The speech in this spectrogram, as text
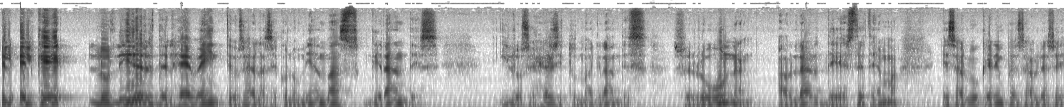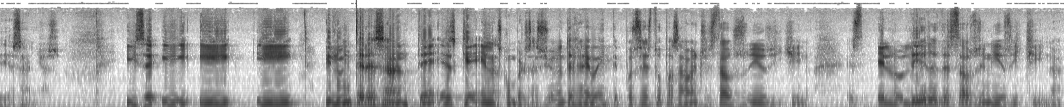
El, el, que los líderes del G20, o sea, las economías más grandes y los ejércitos más grandes se reúnan a hablar de este tema, es algo que era impensable hace 10 años. Y, se, y, y, y, y, lo interesante es que en las conversaciones del G20, pues esto pasaba entre Estados Unidos y China. Es, eh, los líderes de Estados Unidos y China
